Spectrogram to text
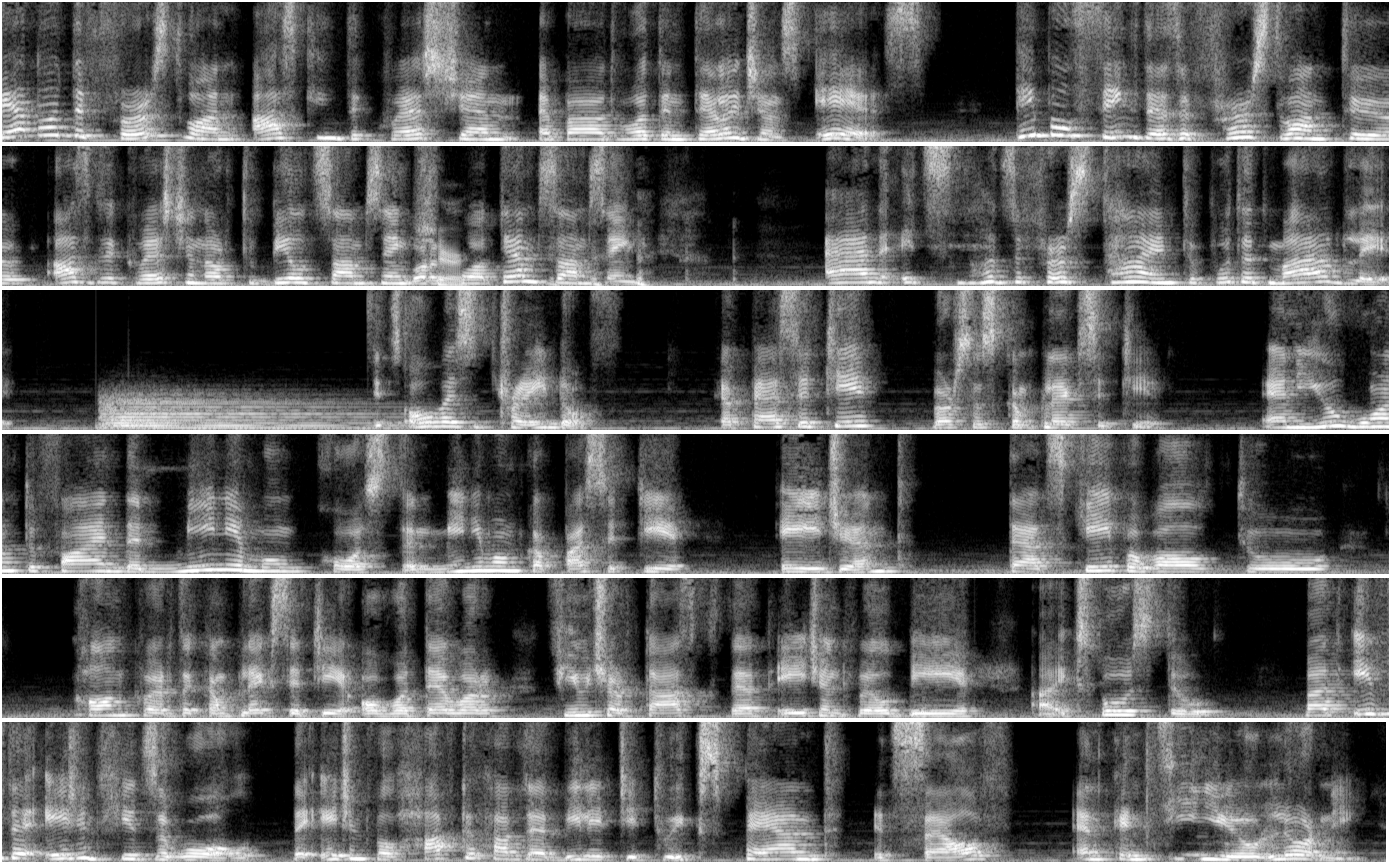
we are not the first one asking the question about what intelligence is. People think they're the first one to ask the question or to build something or sure. to attempt something. and it's not the first time, to put it mildly. It's always a trade off capacity versus complexity. And you want to find the minimum cost and minimum capacity agent that's capable to conquer the complexity of whatever future tasks that agent will be uh, exposed to. But if the agent hits a wall, the agent will have to have the ability to expand itself and continue learning.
